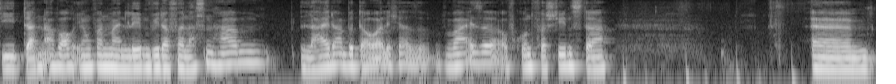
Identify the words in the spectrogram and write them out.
die dann aber auch irgendwann mein Leben wieder verlassen haben. Leider bedauerlicherweise aufgrund verschiedenster ähm,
